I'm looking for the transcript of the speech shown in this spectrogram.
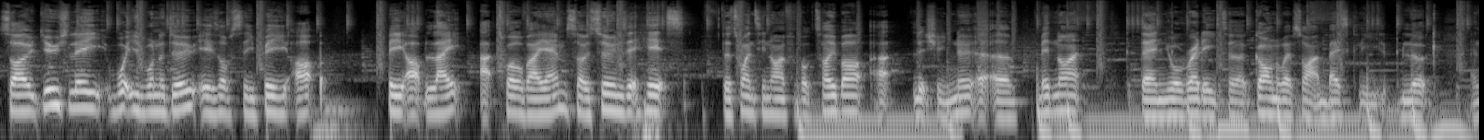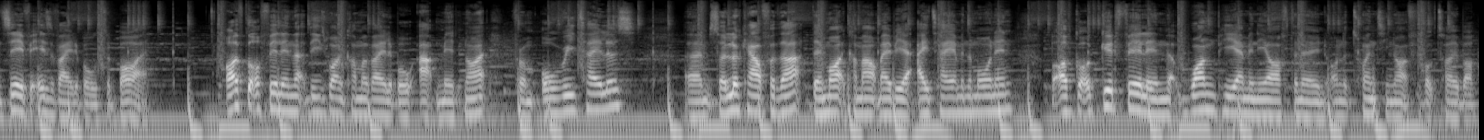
So usually what you'd want to do is obviously be up be up late at 12 a.m. So as soon as it hits the 29th of October at literally at uh, midnight, then you're ready to go on the website and basically look and see if it is available to buy. I've got a feeling that these won't come available at midnight from all retailers. Um, so look out for that. They might come out maybe at 8 a.m. in the morning, but I've got a good feeling that 1 p.m. in the afternoon on the 29th of October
